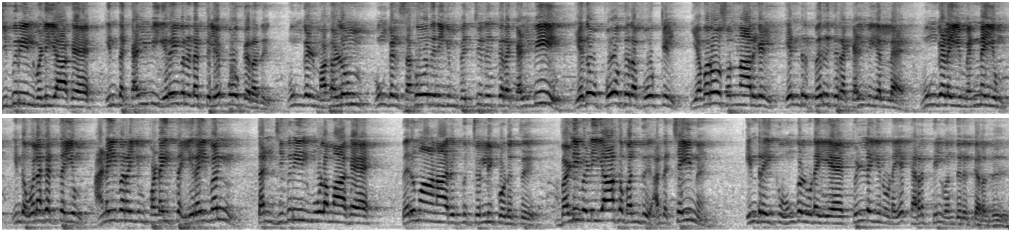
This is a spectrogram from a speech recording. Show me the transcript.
ஜிப்ரீல் வழியாக இந்த கல்வி இறைவனிடத்திலே போகிறது. உங்கள் மகளும் உங்கள் சகோதரியும் பெற்றிருக்கிற கல்வி ஏதோ போகிற போக்கில் எவரோ சொன்னார்கள் என்று பெறுகிற கல்வி அல்ல. உங்களையும் என்னையும் இந்த உலகத்தையும் அனைவரையும் படைத்த இறைவன் தன் ஜிப்ரீல் மூலமாக பெருமானாருக்கு சொல்லிக் கொடுத்து வழி வழியாக வந்து அந்த செயின் இன்றைக்கு உங்களுடைய பிள்ளையினுடைய கரத்தில் வந்திருக்கிறது.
